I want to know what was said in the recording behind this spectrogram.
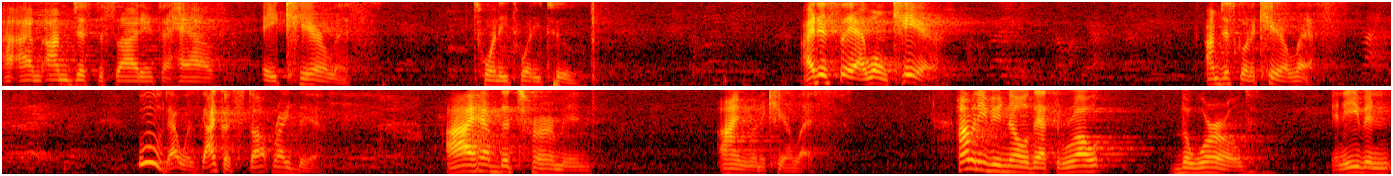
I, am I'm just deciding to have a careless 2022. I didn't say I won't care. I'm just going to care less. Ooh, that was, I could stop right there. I have determined I'm going to care less. How many of you know that throughout the world, and even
